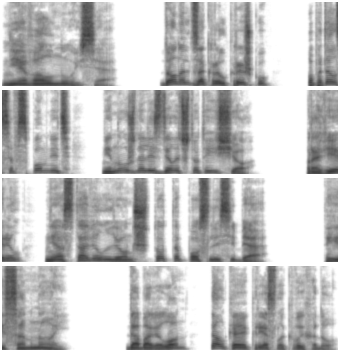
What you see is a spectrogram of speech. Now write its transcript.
«Не волнуйся». Дональд закрыл крышку, попытался вспомнить, не нужно ли сделать что-то еще. Проверил, не оставил ли он что-то после себя. «Ты со мной», — добавил он, толкая кресло к выходу.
